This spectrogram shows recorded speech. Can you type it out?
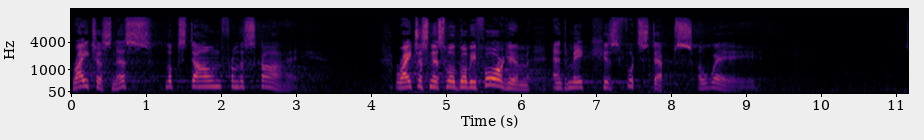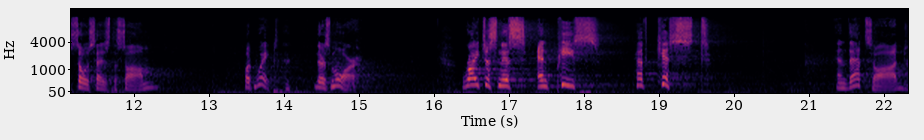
Righteousness looks down from the sky. Righteousness will go before him and make his footsteps a way. So says the psalm. But wait, there's more. Righteousness and peace have kissed. And that's odd,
